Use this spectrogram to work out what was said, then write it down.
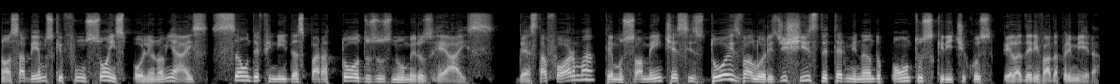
Nós sabemos que funções polinomiais são definidas para todos os números reais. Desta forma, temos somente esses dois valores de x determinando pontos críticos pela derivada primeira.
